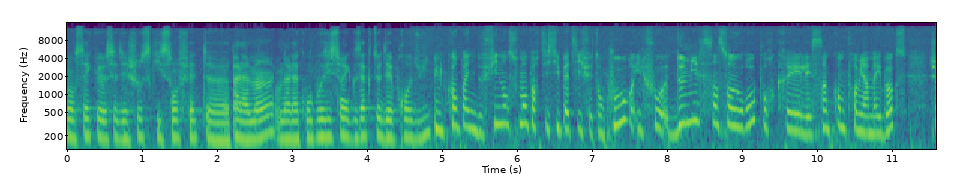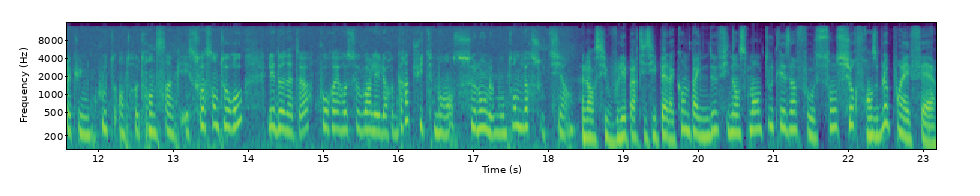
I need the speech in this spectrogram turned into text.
on sait que c'est des choses qui sont faites à la main. On a la composition exacte des produits. Une campagne de financement participatif est en cours. Il faut 2500 euros pour créer les 50 premières MyBox. Chacune coûte entre 35 et 60 euros. Les donateurs pourraient recevoir les leurs gratuitement selon le montant de leur soutien. Alors si vous voulez participer à la campagne de financement, toutes les infos sont sur francebleu.fr.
